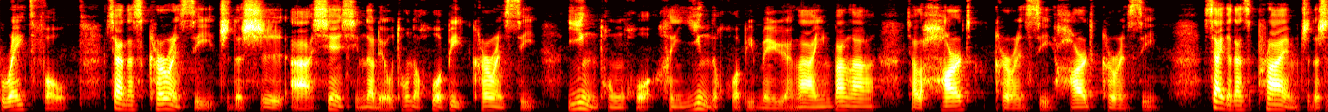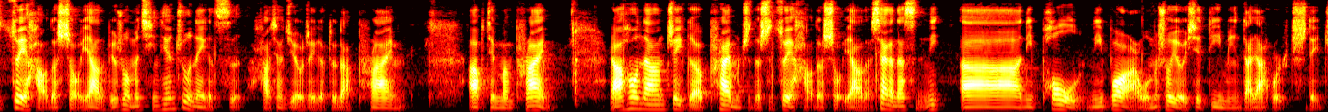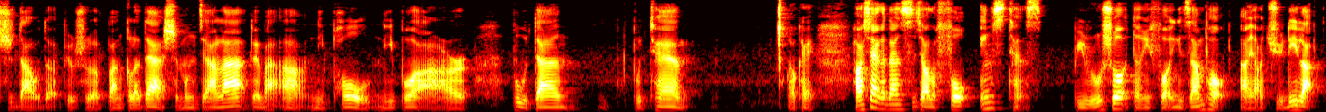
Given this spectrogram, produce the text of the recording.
grateful，。下一个单词 currency 指的是啊现行的流通的货币 currency。硬通货，很硬的货币，美元啊、英镑啊，叫做 hard currency，hard currency。下一个单词 prime 指的是最好的、首要的，比如说我们擎天柱那个词，好像就有这个，对吧？prime，optimum prime。然后呢，这个 prime 指的是最好的、首要的。下个单词尼啊，尼泊尔尼泊尔，我们说有一些地名，大家伙是得知道的，比如说 Bangladesh 孟加拉，对吧？啊，尼泊尔尼泊尔，不丹，Bhutan。OK，好，下一个单词叫做 for instance，比如说等于 for example 啊，要举例了。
